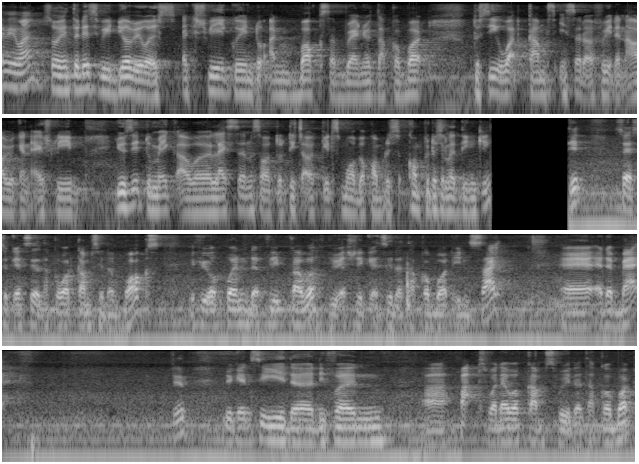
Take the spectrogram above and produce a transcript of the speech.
everyone, so in today's video we are actually going to unbox a brand new Bot to see what comes inside of it and how you can actually use it to make our lessons or to teach our kids more about computational thinking. So as you can see the Bot comes in a box. If you open the flip cover, you actually can see the Bot inside. And at the back, you can see the different uh, parts whatever comes with the Tacobot.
